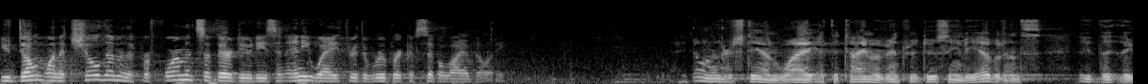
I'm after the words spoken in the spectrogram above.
you don't want to chill them in the performance of their duties in any way through the rubric of civil liability. I don't understand why, at the time of introducing the evidence, the, the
